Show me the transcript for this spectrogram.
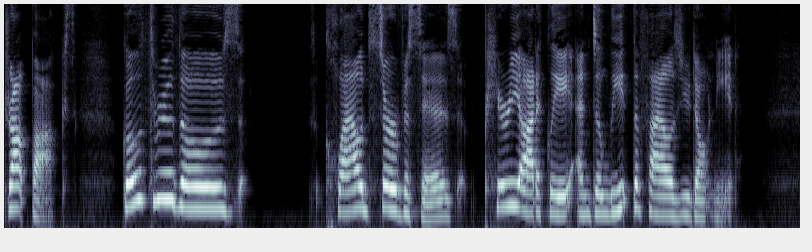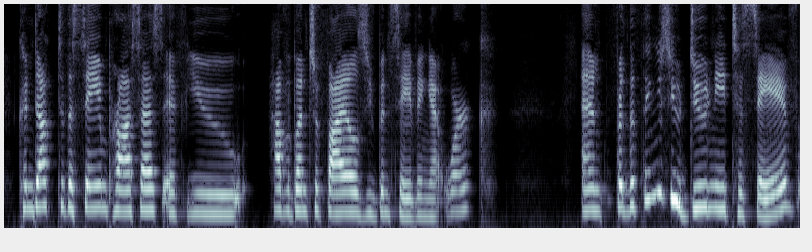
Dropbox. Go through those cloud services periodically and delete the files you don't need. Conduct the same process if you have a bunch of files you've been saving at work. And for the things you do need to save,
